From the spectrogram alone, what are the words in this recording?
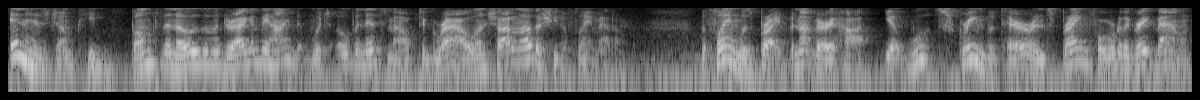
In his jump, he bumped the nose of a dragon behind him, which opened its mouth to growl and shot another sheet of flame at him. The flame was bright, but not very hot, yet Woot screamed with terror and sprang forward with a great bound.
